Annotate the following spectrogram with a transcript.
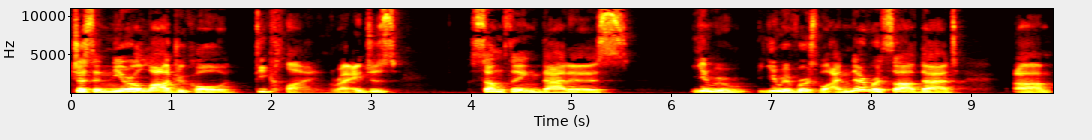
just a neurological decline, right? It's just something that is irre- irreversible. I never thought that um,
